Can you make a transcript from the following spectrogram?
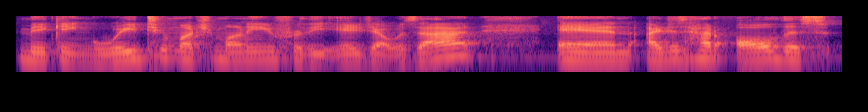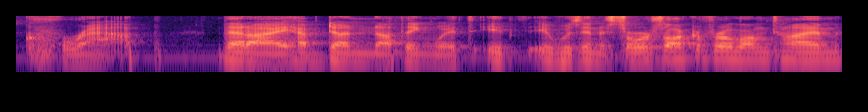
making way too much money for the age I was at, and I just had all this crap that I have done nothing with. It, it was in a storage locker for a long time.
